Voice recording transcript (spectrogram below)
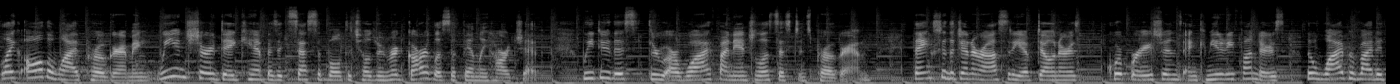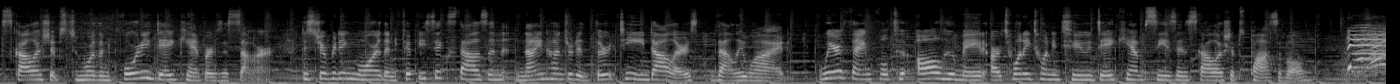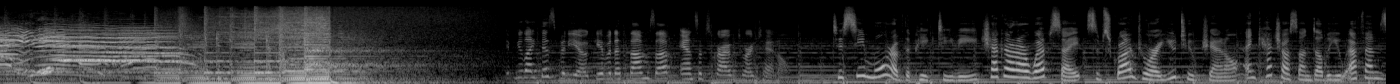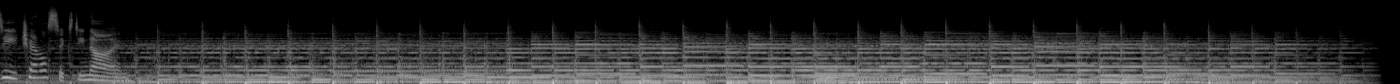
Like all the Y programming, we ensure day camp is accessible to children regardless of family hardship. We do this through our Y Financial Assistance Program. Thanks to the generosity of donors, corporations, and community funders, the Y provided scholarships to more than 40 day campers this summer, distributing more than $56,913 valley-wide. We're thankful to all who made our 2022 day camp season scholarships possible. Thank you! If you like this video, give it a thumbs up and subscribe to our channel. To see more of the Peak TV, check out our website, subscribe to our YouTube channel, and catch us on WFMZ Channel 69.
